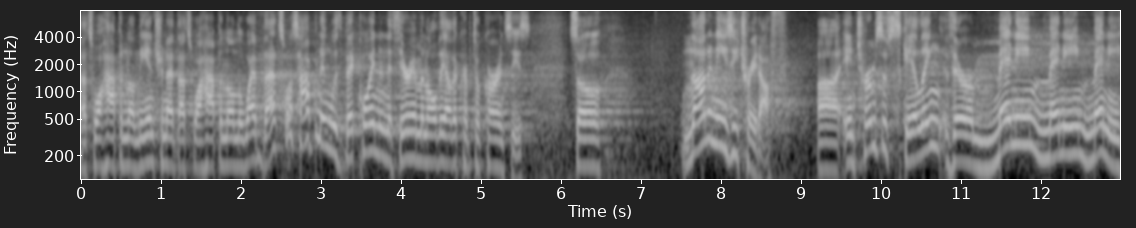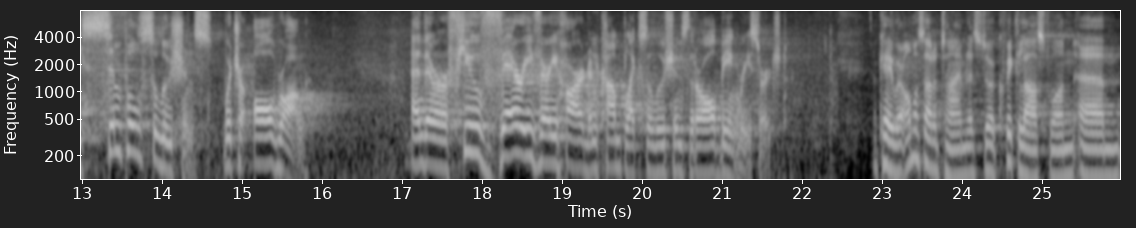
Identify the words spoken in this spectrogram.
That's what happened on the internet. That's what happened on the web. That's what's happening with Bitcoin and Ethereum and all the other cryptocurrencies. So not an easy trade-off. Uh, in terms of scaling, there are many, many, many simple solutions which are all wrong. And there are a few very, very hard and complex solutions that are all being researched. Okay, we're almost out of time. Let's do a quick last one. Um,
